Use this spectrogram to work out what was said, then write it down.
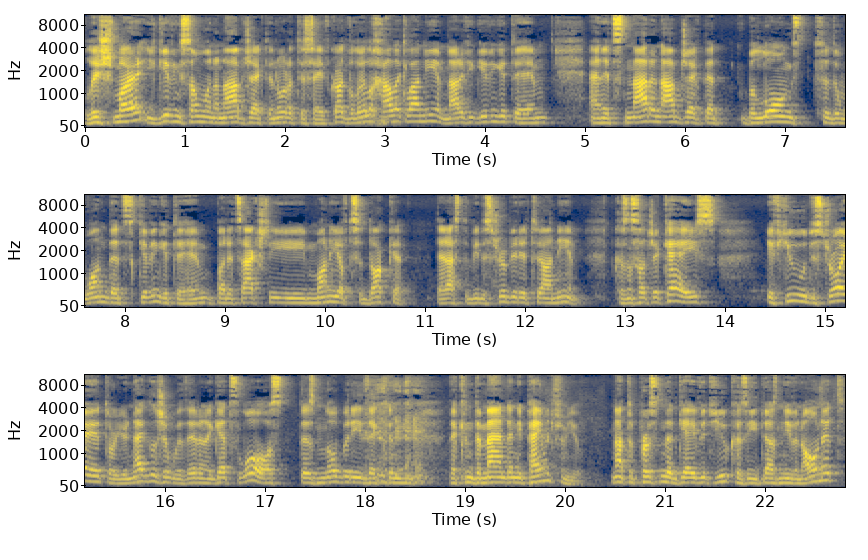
Lishmar, you're giving someone an object in order to safeguard. Not if you're giving it to him, and it's not an object that belongs to the one that's giving it to him, but it's actually money of tzedakah that has to be distributed to aniyim. Because in such a case, if you destroy it or you're negligent with it and it gets lost, there's nobody that can that can demand any payment from you. Not the person that gave it to you because he doesn't even own it,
